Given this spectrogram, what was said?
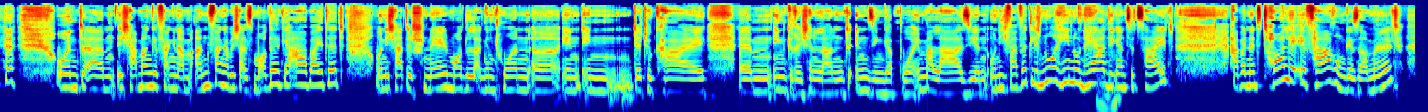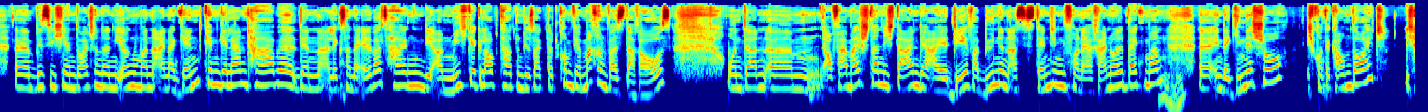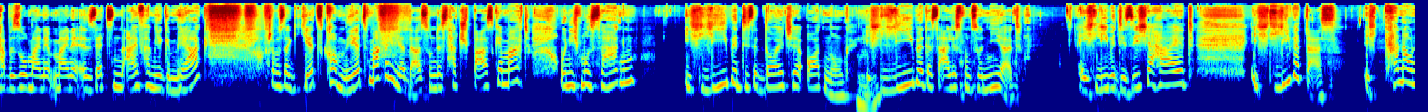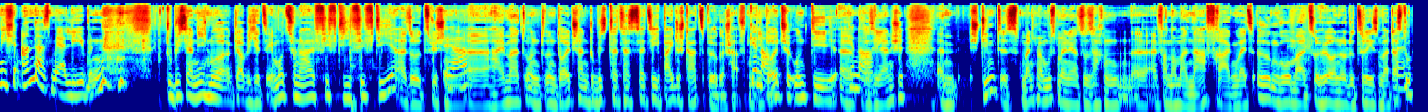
und ähm, ich habe angefangen, am Anfang habe ich als Model gearbeitet und ich hatte schnell Modelagenturen äh, in, in der Türkei, ähm, in Griechenland, in Singapur, in Malaysia. Und ich war wirklich nur hin und her mhm. die ganze Zeit habe eine tolle Erfahrung gesammelt, äh, bis ich hier in Deutschland dann irgendwann einen Agent kennengelernt habe, den Alexander Elbertshagen, der an mich geglaubt hat und gesagt hat, komm, wir machen was daraus. Und dann ähm, auf einmal stand ich da in der ARD, war Bühnenassistentin von Herr Reinhold Beckmann mhm. äh, in der Guinness Show. Ich konnte kaum Deutsch. Ich habe so meine, meine Sätzen einfach mir gemerkt. Ich habe gesagt, jetzt komm, jetzt machen wir das. Und es hat Spaß gemacht. Und ich muss sagen, ich liebe diese deutsche Ordnung. Mhm. Ich liebe, dass alles funktioniert. Ich liebe die Sicherheit. Ich liebe das. Ich kann auch nicht anders mehr leben. Du bist ja nicht nur, glaube ich, jetzt emotional 50-50, also zwischen ja. äh, Heimat und, und Deutschland. Du bist tatsächlich beide Staatsbürgerschaften, genau. die deutsche und die äh, genau. brasilianische. Ähm, stimmt es? Manchmal muss man ja so Sachen äh, einfach nochmal nachfragen, weil es irgendwo mal zu hören oder zu lesen war, dass du,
